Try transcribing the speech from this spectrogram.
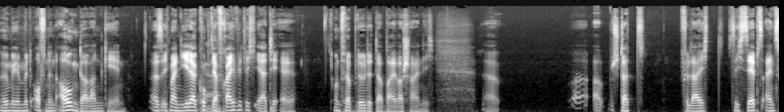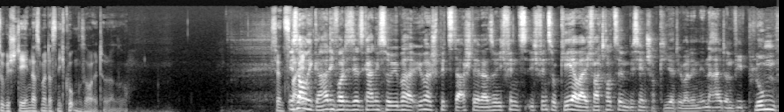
irgendwie mit offenen Augen daran gehen. Also ich meine, jeder guckt ja. ja freiwillig RTL und verblödet dabei wahrscheinlich. Äh, äh, statt vielleicht sich selbst einzugestehen, dass man das nicht gucken sollte oder so. Ist, ja ist, auch egal, ich wollte es jetzt gar nicht so über, überspitzt darstellen. Also ich finde es ich find's okay, aber ich war trotzdem ein bisschen schockiert über den Inhalt und wie plump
